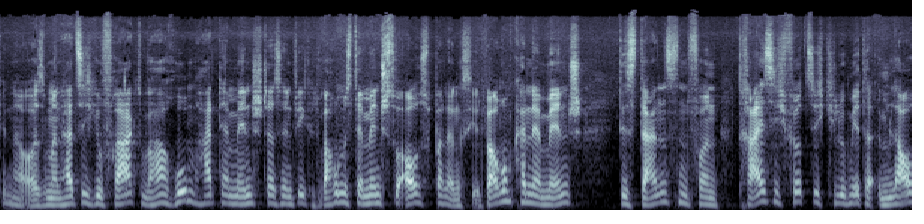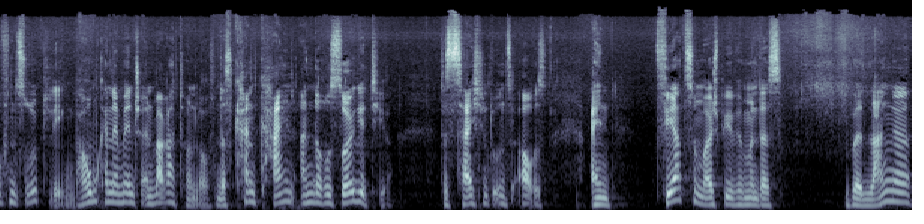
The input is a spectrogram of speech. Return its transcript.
Genau, also man hat sich gefragt, warum hat der Mensch das entwickelt? Warum ist der Mensch so ausbalanciert? Warum kann der Mensch Distanzen von 30, 40 Kilometer im Laufen zurücklegen? Warum kann der Mensch einen Marathon laufen? Das kann kein anderes Säugetier. Das zeichnet uns aus. Ein Pferd zum Beispiel, wenn man das über lange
